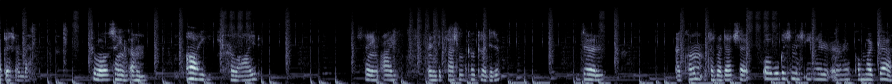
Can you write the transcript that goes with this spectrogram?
Okay, so I'm back. So I was saying, um, I lied, saying I I need the classroom code because I didn't. Then I come because my dad said, "Oh, we'll get something to eat later," and I called my dad.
